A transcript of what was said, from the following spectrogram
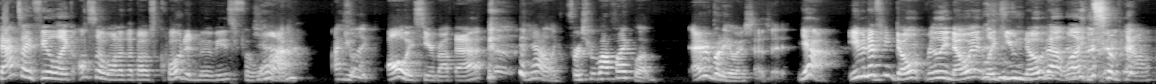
that's I feel like also one of the most quoted movies for Yeah. one. I You feel like always hear about that. yeah, like first Robot Fight Club. Everybody always says it. yeah. Even if you don't really know it, like you know that line somehow.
